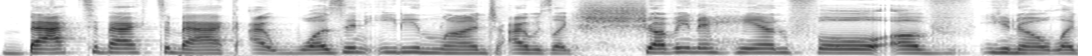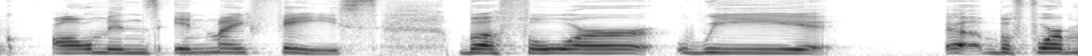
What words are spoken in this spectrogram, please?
back to back to back. I wasn't eating lunch. I was like shoving a handful of, you know, like almonds in my face before we uh, before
